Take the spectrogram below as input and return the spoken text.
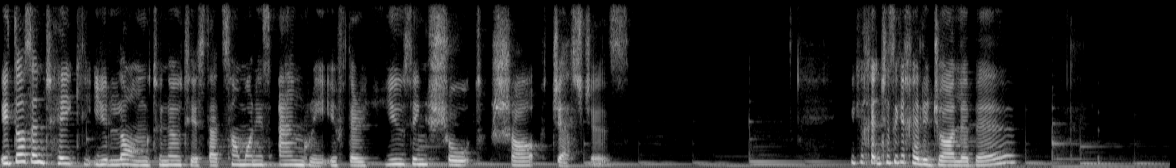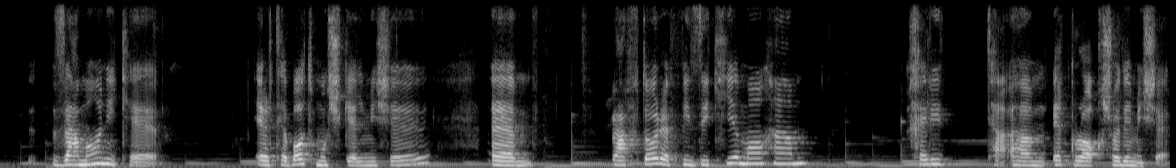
It doesn't take you long to notice that someone is angry if they're using short, sharp gestures. چیزی که خیلی جالبه زمانی که ارتباط مشکل میشه. رفتار فیزیکی ما هم خیلی اقراق شده میشه.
